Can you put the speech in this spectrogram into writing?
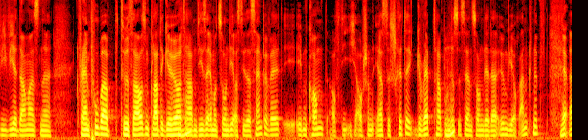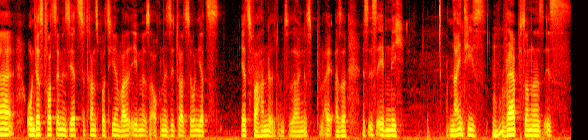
wie wir damals eine Cram Puba 2000 Platte gehört Mhm. haben, diese Emotion, die aus dieser Sample-Welt e- eben kommt, auf die ich auch schon erste Schritte gerappt habe. Und Mhm. das ist ja ein Song, der da irgendwie auch anknüpft. Ja. Äh, und das trotzdem ins Jetzt zu transportieren, weil eben es auch eine Situation jetzt, jetzt verhandelt und zu sagen, es also es ist eben nicht 90s Mhm. Rap, sondern es ist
